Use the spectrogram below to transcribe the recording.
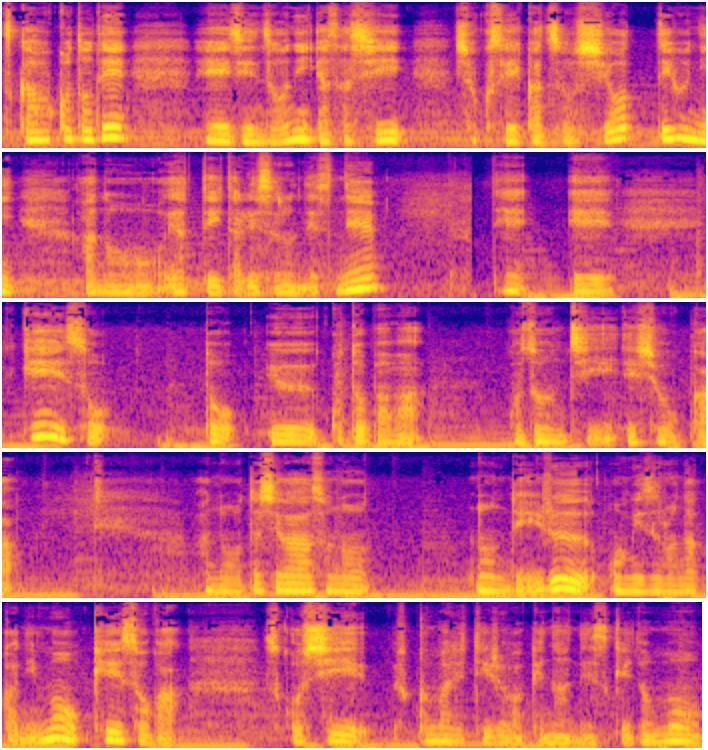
使うことで、えー、腎臓に優しい食生活をしようっていうふうにあのやっていたりするんですね。で、えー、ケイ素という言葉はご存知でしょうか？あの私がその飲んでいるお水の中にもケイ素が少し含まれているわけなんですけども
